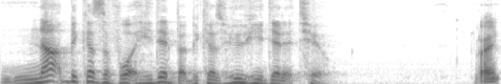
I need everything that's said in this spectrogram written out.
not because of what he did, but because who he did it to. Right.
